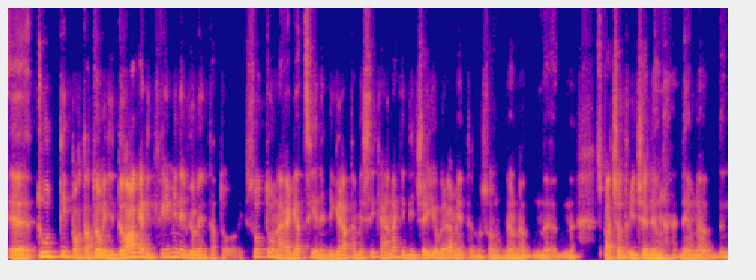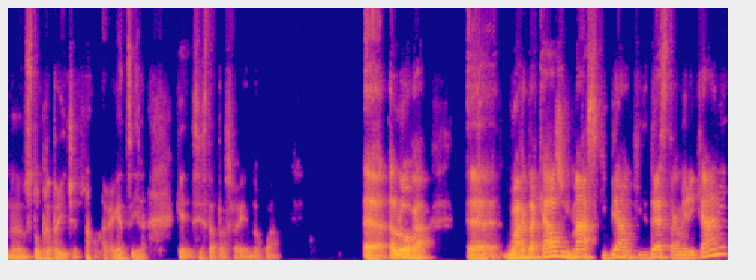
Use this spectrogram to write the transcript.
eh, tutti portatori di droga, di crimine e violentatori, sotto una ragazzina immigrata messicana che dice io veramente non sono né una, una spacciatrice né una, né una stupratrice, sono una ragazzina che si sta trasferendo qua. Eh, allora, eh, guarda caso, i maschi bianchi di destra americani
